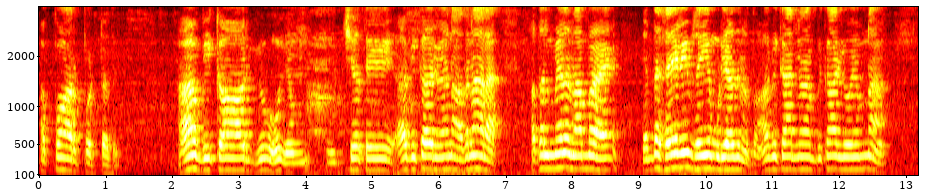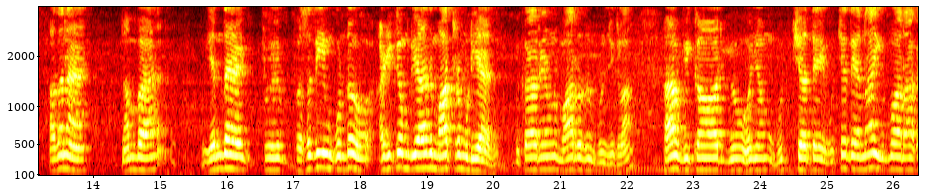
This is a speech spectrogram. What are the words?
அப்பாற்பட்டது. அவிகார்யோயம் உச்சதே. அவிகாரியம் அதனால் அதன் மேலே நாம் எந்த செயலையும் செய்ய முடியாதுன்னு அர்த்தம். அவிகார விகாரியோயம்னா அதனை நம்ம எந்த வசதியும் கொண்டு அழிக்க முடியாது மாற்ற முடியாது. விகாரியம்னு மாறுறதுன்னு புரிஞ்சுக்கலாம். அவிகார்யோயம் உச்சத்தை உச்சத்தைனா இவ்வாறாக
